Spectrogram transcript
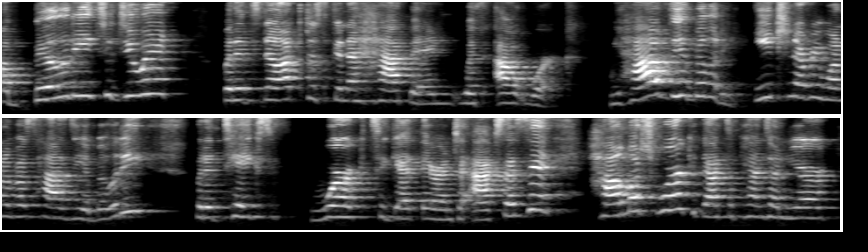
ability to do it, but it's not just going to happen without work. We have the ability. Each and every one of us has the ability, but it takes work to get there and to access it. How much work? That depends on your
